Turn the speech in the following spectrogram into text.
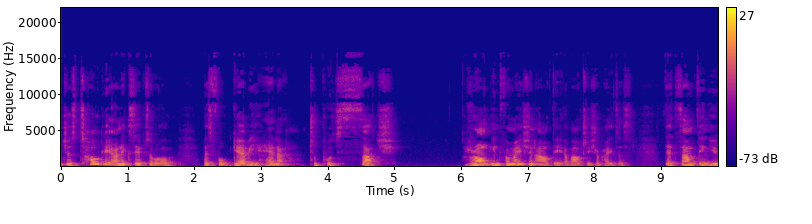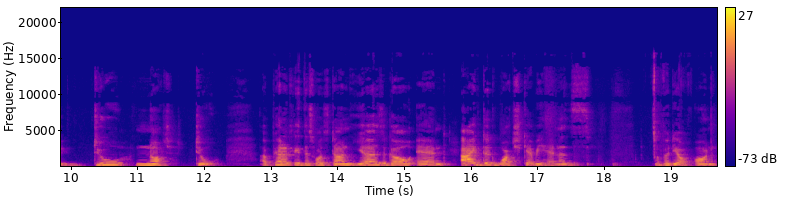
just totally unacceptable, is for Gabbie Hanna to put such wrong information out there about Trisha Paytas. That's something you do not do. Apparently this was done years ago and I did watch Gabbie Hanna's video on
